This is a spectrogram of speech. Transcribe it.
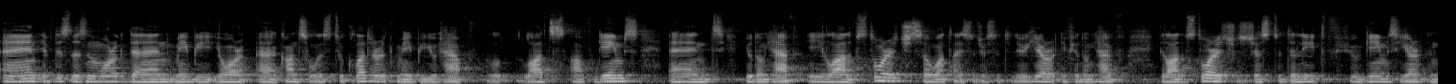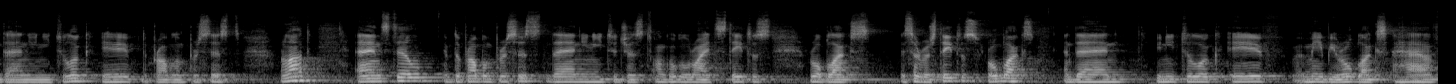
and if this doesn't work then maybe your uh, console is too cluttered. Maybe you have lots of games and you don't have a lot of storage. So what i suggest you to do here if you don't have a lot of storage is just to delete a few games here and then you need to look if the problem persists or not. And still if the problem persists then you need to just on google write status roblox the server status roblox and then you need to look if maybe roblox have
